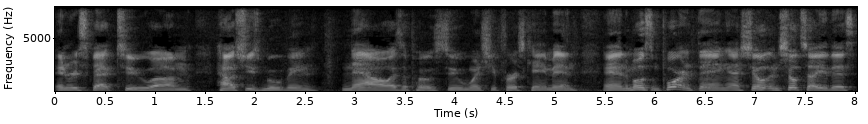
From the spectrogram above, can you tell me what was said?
in respect to um, how she's moving now as opposed to when she first came in. And the most important thing, and she'll and she'll tell you this,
